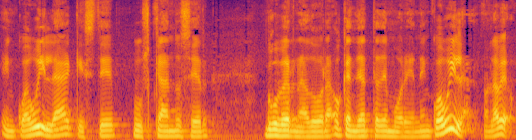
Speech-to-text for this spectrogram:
en Coahuila que esté buscando ser gobernadora o candidata de Morena en Coahuila. No la veo.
